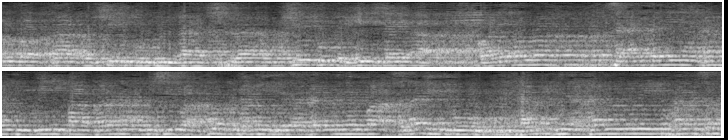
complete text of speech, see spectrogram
Allah la usyriku billah la usyriku bihi syai'a wahai Allah seandainya kami ditimpa banyak musibah pun kami tidak akan menyembah selainmu kami tidak akan memilih Tuhan selainmu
